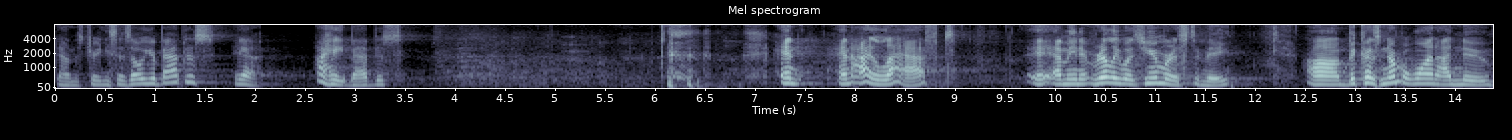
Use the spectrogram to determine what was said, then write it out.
down the street. And he says, Oh, you're Baptist? Yeah. I hate Baptists. and, and I laughed. I mean, it really was humorous to me uh, because number one, I knew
